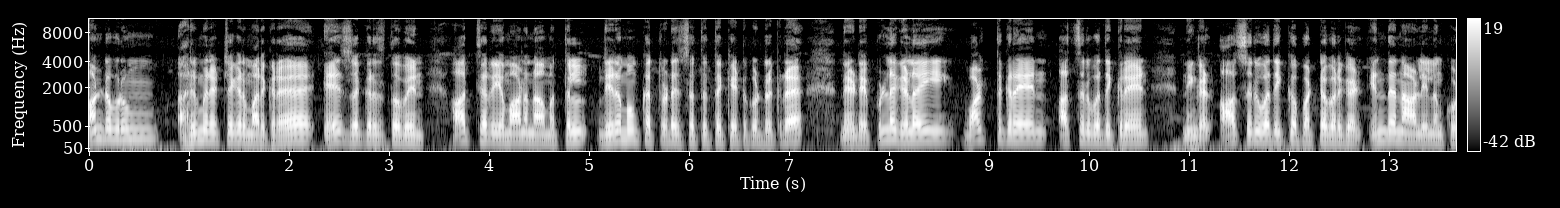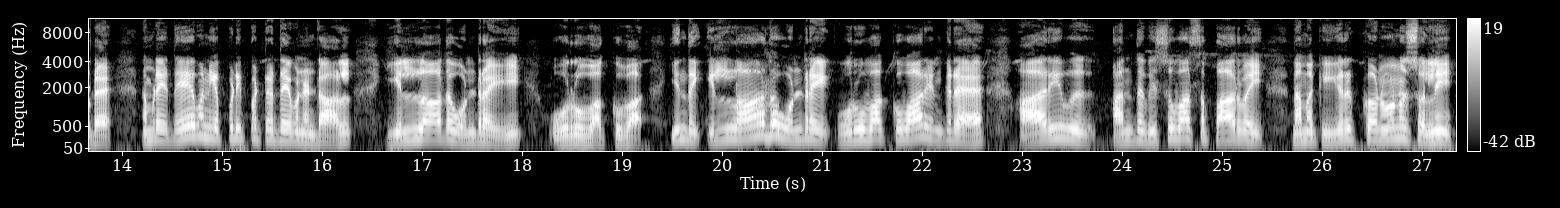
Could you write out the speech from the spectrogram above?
ஆண்டவரும் அருமரட்சகரமாக இருக்கிற ஏசு கிறிஸ்துவின் ஆச்சரியமான நாமத்தில் தினமும் கத்துடைய சத்தத்தை கேட்டுக்கொண்டிருக்கிற என்னுடைய பிள்ளைகளை வாழ்த்துகிறேன் ஆசிர்வதிக்கிறேன். நீங்கள் ஆசிர்வதிக்கப்பட்டவர்கள் இந்த நாளிலும் கூட நம்முடைய தேவன் எப்படிப்பட்ட தேவன் என்றால் இல்லாத ஒன்றை உருவாக்குவார். இந்த இல்லாத ஒன்றை உருவாக்குவார் என்கிற அறிவு அந்த விசுவாச பார்வை நமக்கு இருக்கணும்னு சொல்லி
